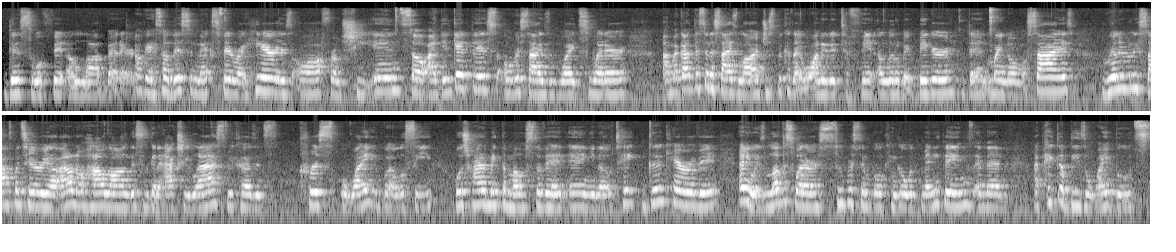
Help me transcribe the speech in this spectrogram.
this will fit a lot better. Okay, so this next fit right here is all from Shein. So I did get this oversized white sweater. Um, I got this in a size large just because I wanted it to fit a little bit bigger than my normal size. Really, really soft material. I don't know how long this is going to actually last because it's crisp white, but we'll see. We'll try to make the most of it and, you know, take good care of it. Anyways, love the sweater. Super simple. Can go with many things. And then I picked up these white boots.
